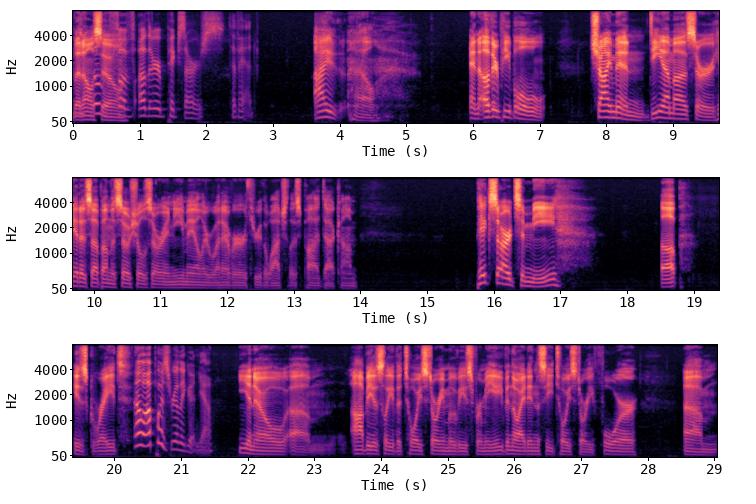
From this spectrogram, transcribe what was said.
but the oomph also- of other Pixar's have had. I well, and other people chime in, DM us or hit us up on the socials or an email or whatever through the watchlistpod.com. Pixar to me, Up is great. Oh, Up was really good. Yeah. You know, um, obviously the Toy Story movies for me, even though I didn't see Toy Story 4, um,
